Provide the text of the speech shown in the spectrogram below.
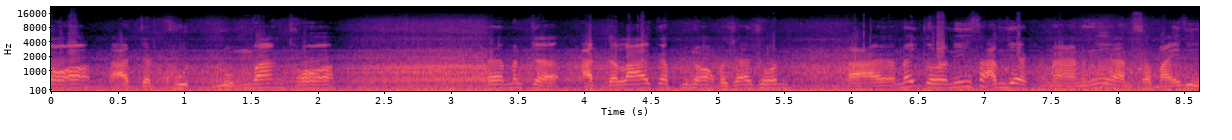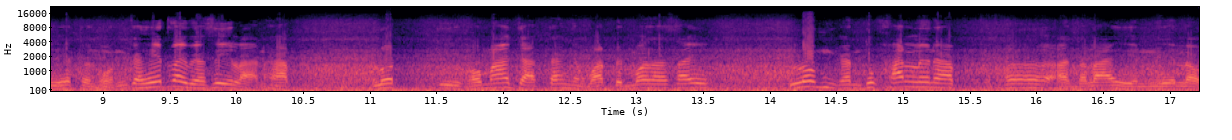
ต่ออาจจะขุดหลุมว่างทอ แต่มันจะอันตรายกับพี่น้องประชาชนในกรณีสามแยกข้างหน้านี่งานสมัยที่เฮ็ดถนนก็เฮ็ดไว้แบบนี้แหละนะครับ รถที่เขามาจากต่างจังหวัดเป็นมอเตอร์ไซค์ล่มกันทุกคันเลยนะครับ เอออันตรายเห็นเห็นเรา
